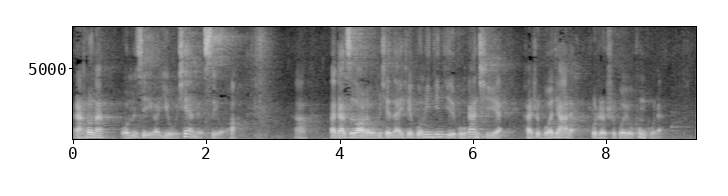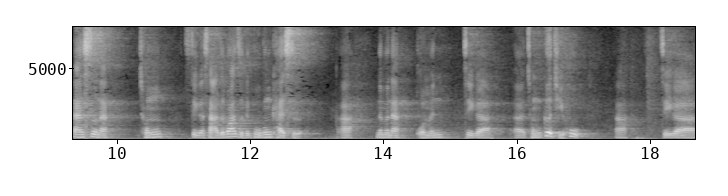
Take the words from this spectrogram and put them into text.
然后呢，我们是一个有限的私有化。啊，大家知道的，我们现在一些国民经济的骨干企业还是国家的，或者是国有控股的。但是呢，从这个傻子瓜子的故宫开始，啊，那么呢，我们这个呃，从个体户啊，这个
